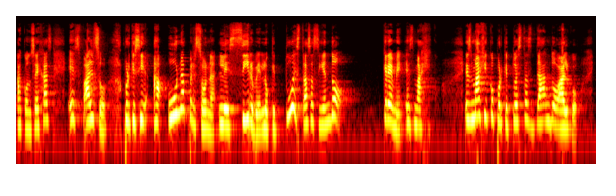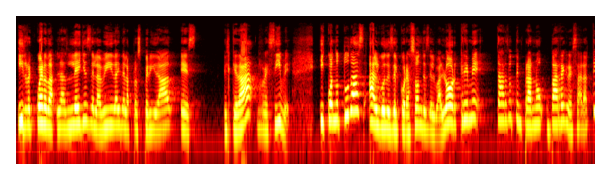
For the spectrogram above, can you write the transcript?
aconsejas, es falso. Porque si a una persona le sirve lo que tú estás haciendo, créeme, es mágico. Es mágico porque tú estás dando algo. Y recuerda, las leyes de la vida y de la prosperidad es el que da, recibe. Y cuando tú das algo desde el corazón, desde el valor, créeme, tarde o temprano va a regresar a ti.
